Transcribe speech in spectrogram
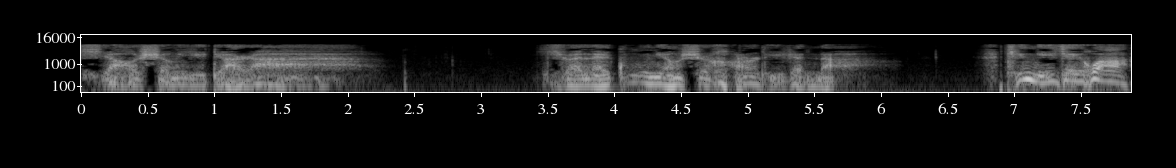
小声一点啊！原来姑娘是行里人呐！听你这话，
